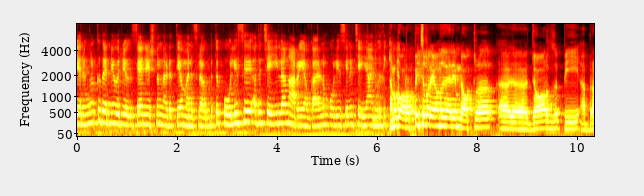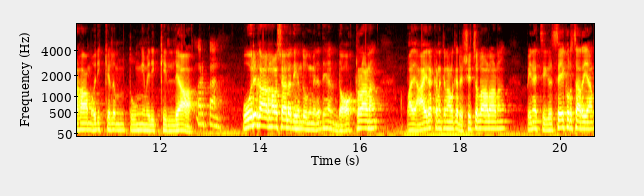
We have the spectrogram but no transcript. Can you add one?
ജനങ്ങൾക്ക് തന്നെ ഒരു രഹസ്യാന്വേഷണം നടത്തിയാൽ മനസ്സിലാവും. ഇവിടുത്തെ പോലീസ് അത് ചെയ്യില്ല എന്ന് അറിയാം. കാരണം പോലീസിന് ചെയ്യാൻ അനുവദിക്കും നമുക്ക് ഉറപ്പിച്ച് പറയാവുന്ന കാര്യം ഡോക്ടർ ജോർജ് പി അബ്രഹാം ഒരിക്കലും തൂങ്ങി മരിക്കില്ല. ഉറപ്പാണ്. ഒരു കാരണവശാലും അദ്ദേഹം തൂങ്ങി മരിക്കും അദ്ദേഹം ഡോക്ടറാണ്. ആയിരക്കണക്കിന് ആൾക്ക് രക്ഷിച്ചുള്ള ആളാണ്. പിന്നെ ചികിത്സയെക്കുറിച്ച് അറിയാം.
